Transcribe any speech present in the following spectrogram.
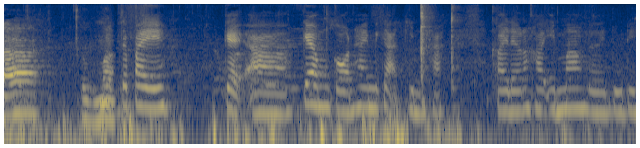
ราตุมันจะไปแกะอ่าแก้วมังกรให้มิกะกินนะคะ ไปแล้วนะคะ อิ่มมากเลยดูดิ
